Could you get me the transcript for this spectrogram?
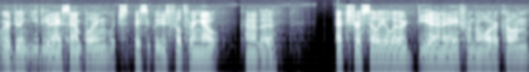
we were doing eDNA sampling, which is basically just filtering out kind of the extracellular DNA from the water column,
